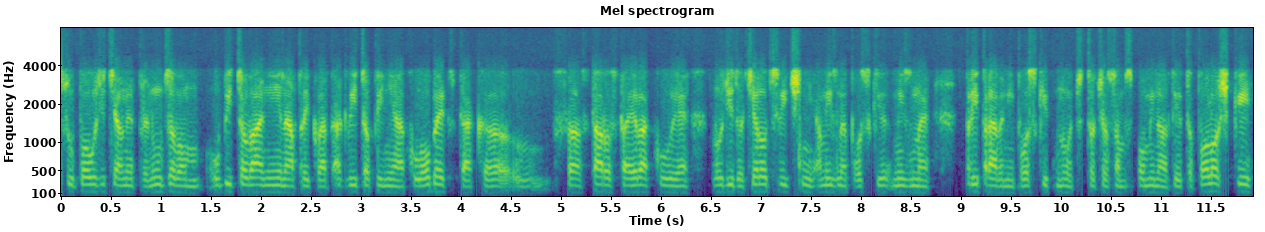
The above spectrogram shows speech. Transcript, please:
sú použiteľné pre núdzovom ubytovaní. Napríklad, ak vytopí nejakú obec, tak e, sa starosta evakuuje ľudí do telocviční a my sme, posky, my sme pripravení poskytnúť to, čo som spomínal, tieto položky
